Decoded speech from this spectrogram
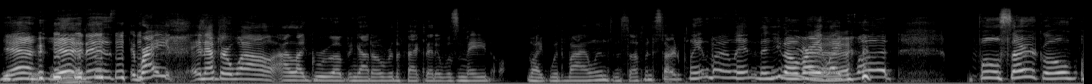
yeah, yeah, it is right. And after a while, I like grew up and got over the fact that it was made like with violins and stuff, and started playing the violin. And then you know, right, like what? Full circle.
